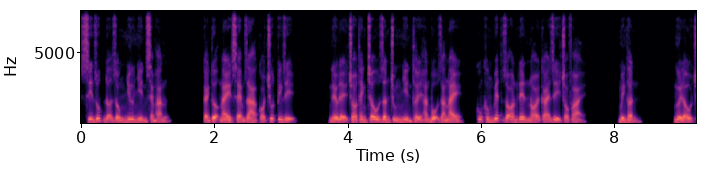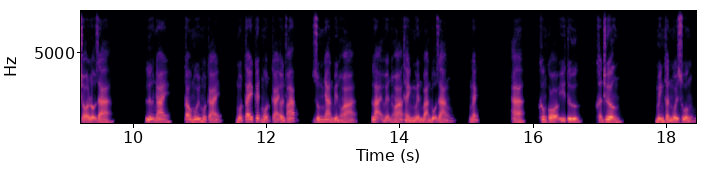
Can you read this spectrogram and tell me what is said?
xin giúp đỡ giống như nhìn xem hắn cảnh tượng này xem ra có chút kinh dị. Nếu để cho thanh châu dân chúng nhìn thấy hắn bộ dáng này, cũng không biết rõ nên nói cái gì cho phải. Minh thần, người đầu chó lộ ra. Lữ nhai cao mũi một cái, một tay kết một cái ấn pháp, dung nhan biến hóa, lại huyễn hóa thành nguyên bản bộ dáng. Ngạch. A, không có ý tứ, khẩn trương. Minh thần ngồi xuống,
